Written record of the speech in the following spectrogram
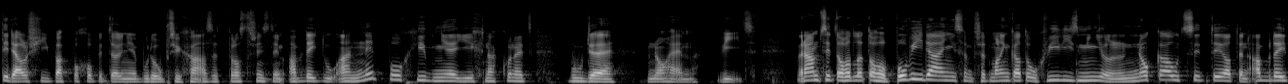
ty další pak pochopitelně budou přicházet prostřednictvím updateů a nepochybně jich nakonec bude mnohem víc. V rámci tohohle toho povídání jsem před malinkatou chvílí zmínil Knockout City a ten update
